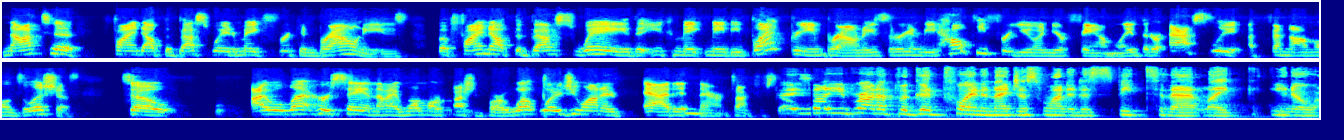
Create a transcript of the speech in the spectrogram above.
not to find out the best way to make freaking brownies, but find out the best way that you can make maybe black bean brownies that are going to be healthy for you and your family that are absolutely phenomenal and delicious. So I will let her say, and then I have one more question for her. What What did you want to add in there, Dr. Stills? Well, you brought up a good point, and I just wanted to speak to that. Like, you know,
